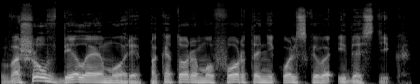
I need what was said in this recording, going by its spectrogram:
вошел в Белое море, по которому форта Никольского и достиг.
